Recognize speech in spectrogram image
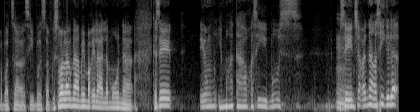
about sa civil stuff. Gusto ko lang namin makilala muna kasi yung yung mga tao kasi boss Pasensya ka na kasi kila,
